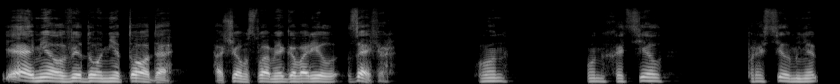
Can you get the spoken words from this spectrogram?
«Я имел в виду не Тода, о чем с вами говорил Зефир». «Он... он хотел... просил меня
